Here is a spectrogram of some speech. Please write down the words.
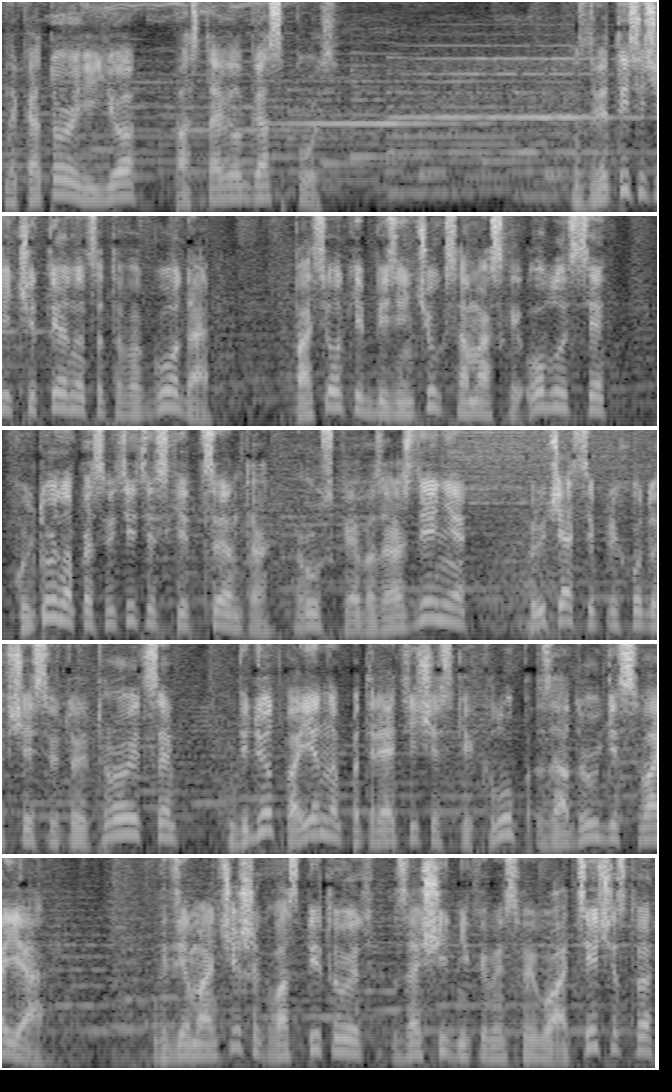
на которое ее поставил Господь. С 2014 года в поселке Безенчук Самарской области культурно-просветительский центр «Русское возрождение» при участии прихода в честь Святой Троицы ведет военно-патриотический клуб «Задруги своя», где мальчишек воспитывают защитниками своего отечества,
